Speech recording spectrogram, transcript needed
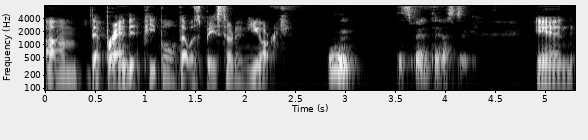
um, that branded people that was based out in New York. Hmm, that's fantastic. And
